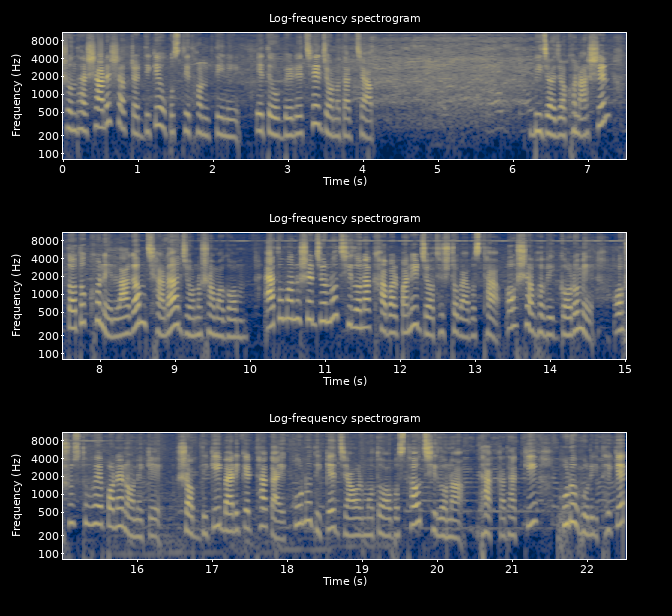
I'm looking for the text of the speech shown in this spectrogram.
সন্ধ্যা সাড়ে সাতটার দিকে উপস্থিত হন তিনি। এতেও বেড়েছে জনতার চাপ। বিজয় যখন আসেন, ততক্ষণে লাগাম ছাড়া জনসমাগম। এত মানুষের জন্য ছিল না খাবার পানির যথেষ্ট ব্যবস্থা। অস্বাভাবিক গরমে অসুস্থ হয়ে পড়েন অনেকে। সব দিকেই ব্যারিকেড থাকায় কোনো দিকে যাওয়ার মতো অবস্থাও ছিল না। ধাক্কাধাক্কি, হুড়োহুড়ি থেকে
